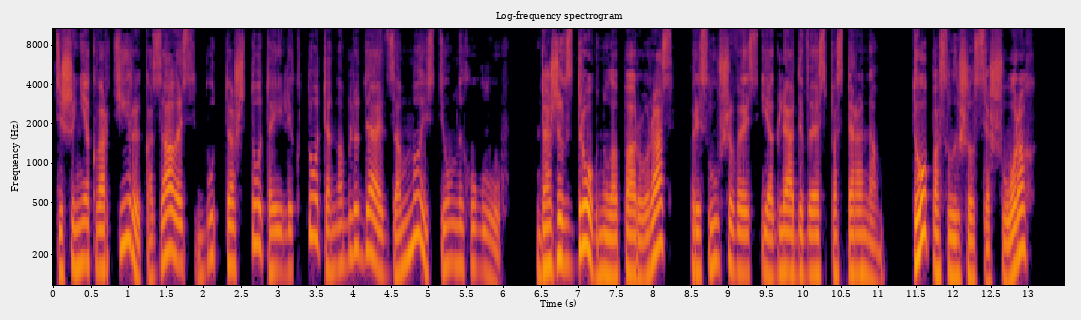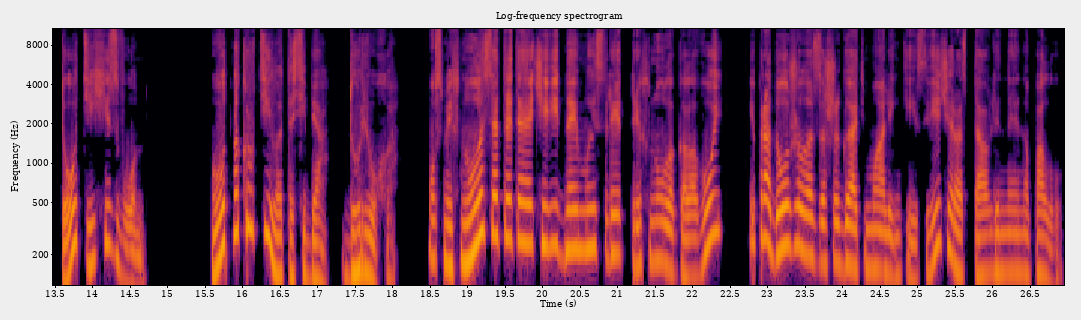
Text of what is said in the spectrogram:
В тишине квартиры казалось, будто что-то или кто-то наблюдает за мной из темных углов. Даже вздрогнула пару раз, прислушиваясь и оглядываясь по сторонам. То послышался шорох, то тихий звон. Вот накрутила-то себя, дуреха. Усмехнулась от этой очевидной мысли, тряхнула головой и продолжила зажигать маленькие свечи, расставленные на полу.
